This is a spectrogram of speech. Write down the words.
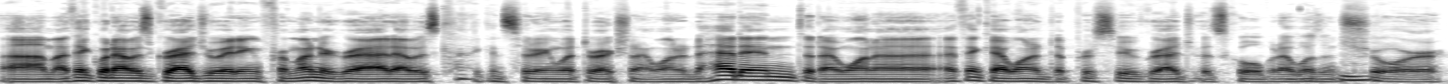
um, I think when I was graduating from undergrad, I was kind of considering what direction I wanted to head in. Did I want to? I think I wanted to pursue graduate school, but I wasn't mm -hmm. sure.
